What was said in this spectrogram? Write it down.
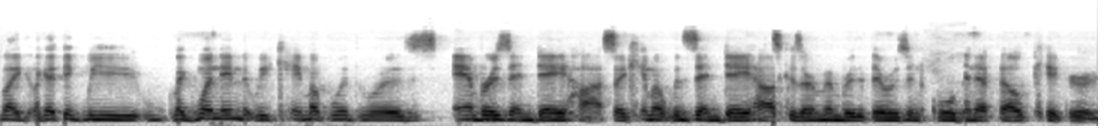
Like, like I think we like one name that we came up with was Amber Zendejas. I came up with Zendejas because I remember that there was an old NFL kicker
